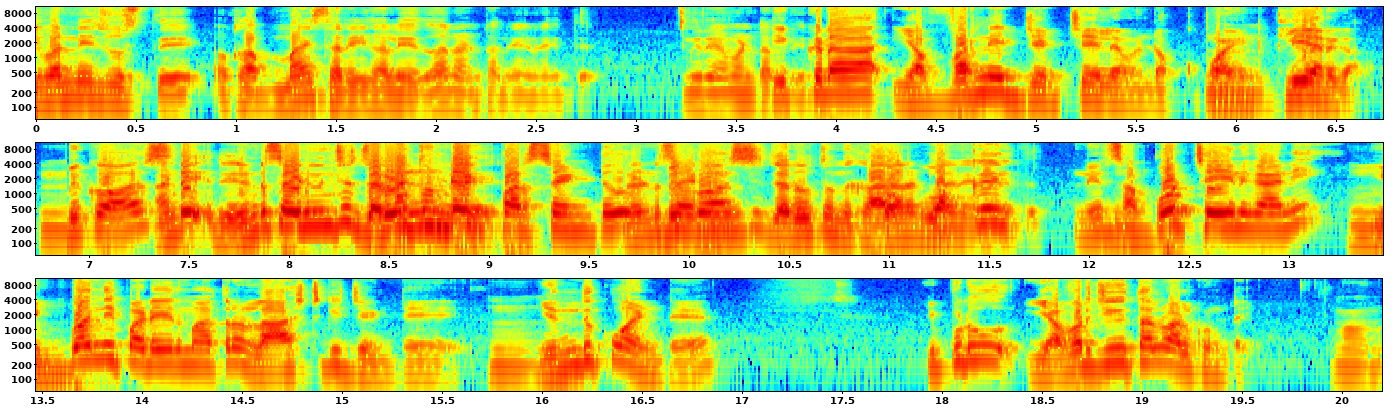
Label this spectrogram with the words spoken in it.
ఇవన్నీ చూస్తే ఒక అమ్మాయి సరిగా లేదు అని అంట నేనైతే మీరేమంటారు? ఇక్కడ ఎవరిని జడ్జ్ చేయలేమండి ఒక పాయింట్. క్లియర్గా. బికాస్ అంటే రెండు సైడ్ నుంచి జరుగుతుంది పర్సెంట్ రెండు సైడ్ నుంచి జరుగుతుంది. నేను సపోర్ట్ చేయను కానీ. ఇబ్బంది పడేది మాత్రం లాస్ట్కి జంటే. ఎందుకు అంటే ఇప్పుడు ఎవరి జీవితాలు వాళ్ళకు ఉంటాయి అవును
